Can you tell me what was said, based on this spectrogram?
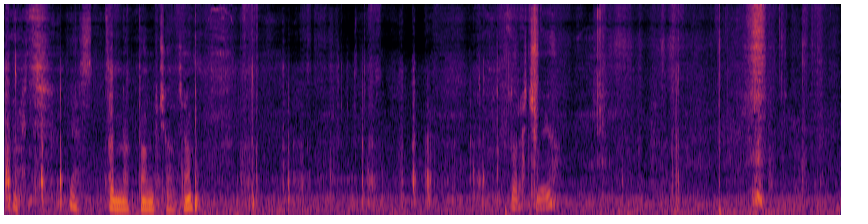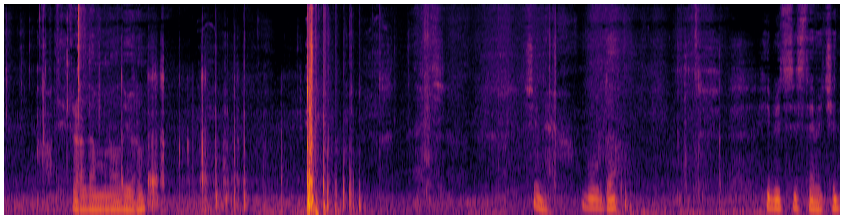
Evet. Biraz tırnaktan güç alacağım. Zor açılıyor. Tekrardan bunu alıyorum. Şimdi burada hibrit sistem için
